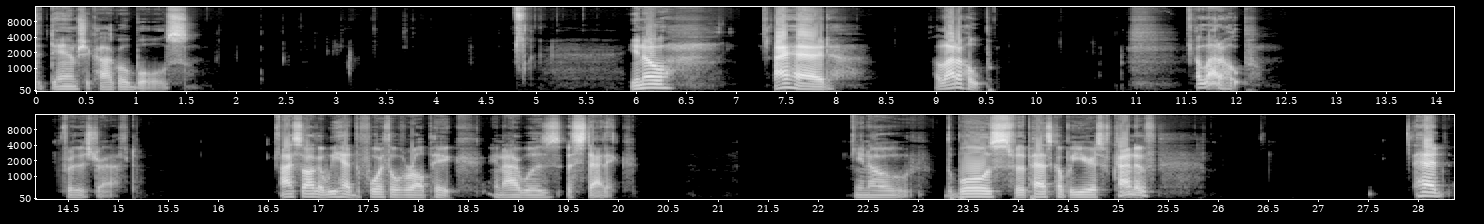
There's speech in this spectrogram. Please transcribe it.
the damn Chicago Bulls. You know, I had a lot of hope. A lot of hope for this draft. I saw that we had the fourth overall pick, and I was ecstatic. You know, the Bulls for the past couple years have kind of had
